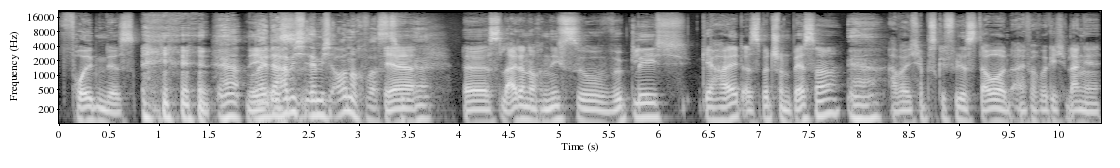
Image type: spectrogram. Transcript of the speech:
folgendes. Ja, Nee, weil da habe ich nämlich auch noch was Ja, zu. Äh, ist leider noch nicht so wirklich geheilt. Also es wird schon besser. Ja. Aber ich habe das Gefühl, es dauert einfach wirklich lange.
